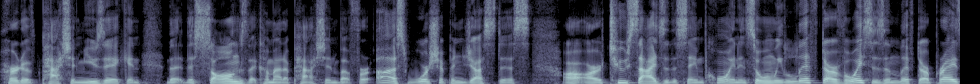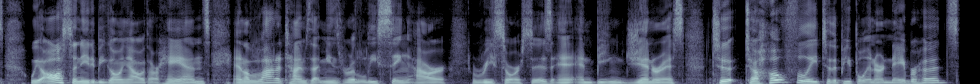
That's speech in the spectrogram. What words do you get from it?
heard of passion music and the, the songs that come out of passion. But for us, worship and justice are, are two sides of the same coin. And so so when we lift our voices and lift our praise, we also need to be going out with our hands. And a lot of times that means releasing our resources and, and being generous to, to hopefully to the people in our neighborhoods,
